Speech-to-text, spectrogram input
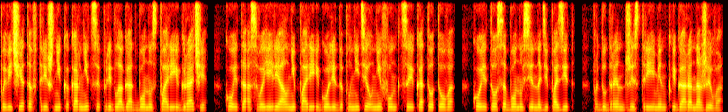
Повечета в тришника карницы предлагат бонус паре играчи, кое-то своей реальной паре и голе дополнительные функции кототова, кое-то со бонусе на депозит, продудренджи стриминг и гара наживо.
